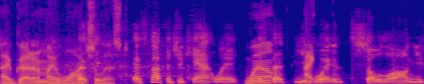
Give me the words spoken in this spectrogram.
I've got it on my watch It's- list. It's not that you can't wait. Well, it's that you've I- waited so long, you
